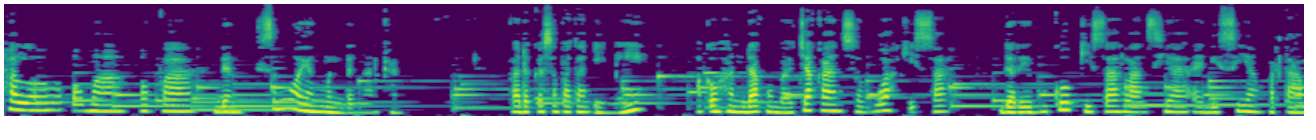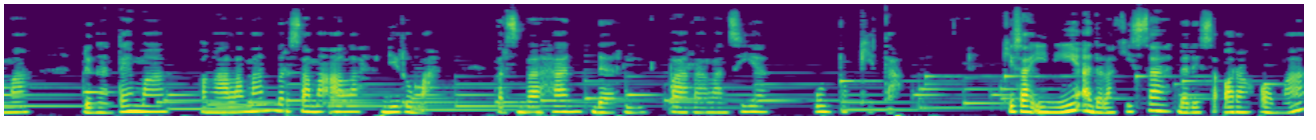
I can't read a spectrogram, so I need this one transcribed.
Halo Oma, Opa, dan semua yang mendengarkan. Pada kesempatan ini, aku hendak membacakan sebuah kisah dari buku Kisah Lansia edisi yang pertama dengan tema Pengalaman Bersama Allah di Rumah, persembahan dari para lansia untuk kita. Kisah ini adalah kisah dari seorang oma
